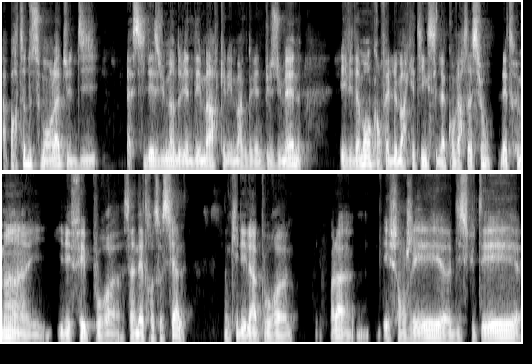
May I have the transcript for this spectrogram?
à partir de ce moment-là, tu te dis, bah, si les humains deviennent des marques et les marques deviennent plus humaines, évidemment qu'en fait le marketing c'est de la conversation. L'être humain, il, est fait pour, euh, c'est un être social, donc il est là pour euh, voilà échanger, euh, discuter,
